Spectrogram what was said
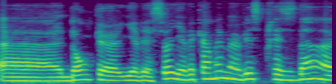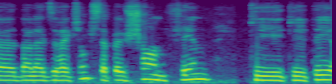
Euh, donc, euh, il y avait ça. Il y avait quand même un vice-président euh, dans la direction qui s'appelle Sean Finn, qui, qui était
